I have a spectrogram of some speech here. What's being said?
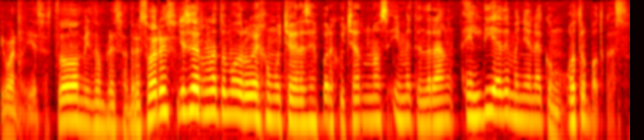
Y bueno, y eso es todo. Mi nombre es Andrés Suárez. Yo soy Renato Mogrovejo, muchas gracias por escucharnos y me tendrán el día de mañana con otro podcast.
